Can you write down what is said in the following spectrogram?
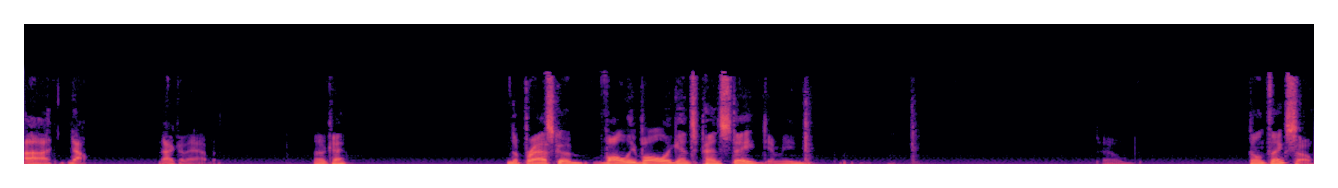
Uh, no, not going to happen. Okay. Nebraska volleyball against Penn State. I mean, don't think so.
